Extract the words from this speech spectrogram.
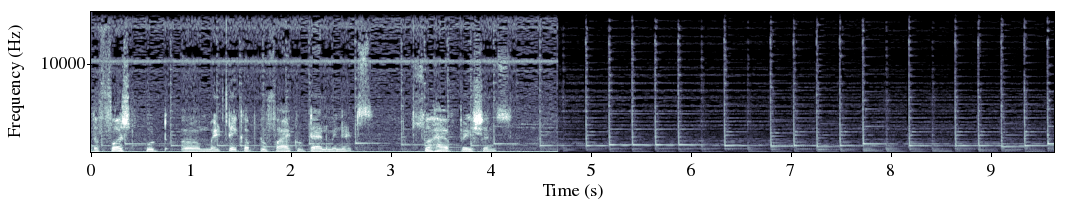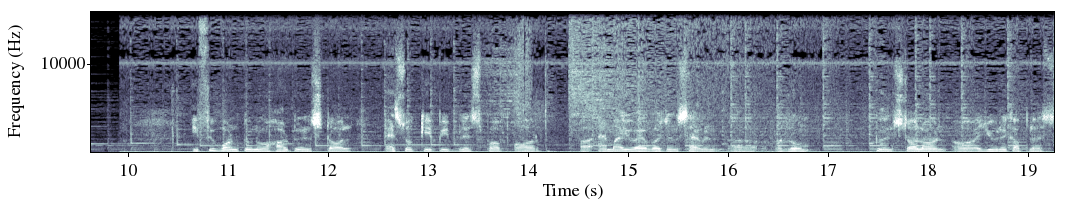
The first boot uh, may take up to 5 to 10 minutes, so have patience. If you want to know how to install SOKP BlissPop or uh, MIUI version 7 uh, ROM to install on uh, Yureka Plus,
